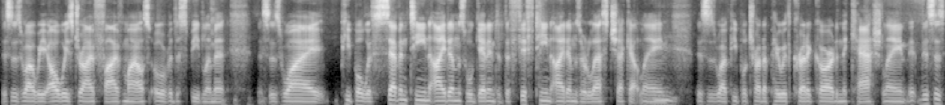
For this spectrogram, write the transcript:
This is why we always drive five miles over the speed limit. This is why people with 17 items will get into the 15 items or less checkout lane. Mm. This is why people try to pay with credit card in the cash lane. This is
